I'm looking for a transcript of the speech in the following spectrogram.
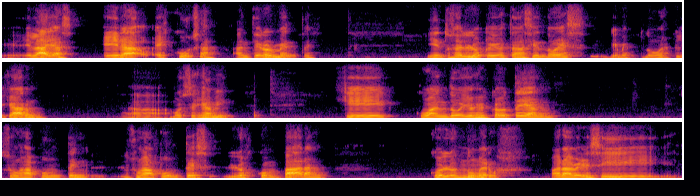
el Ayas, era escucha anteriormente. Y entonces lo que ellos están haciendo es, que me, nos explicaron a Moisés y a mí, que cuando ellos escautean, sus, apunten, sus apuntes los comparan con los números para ver si,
